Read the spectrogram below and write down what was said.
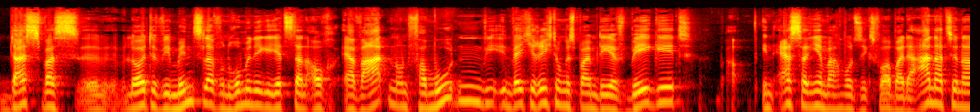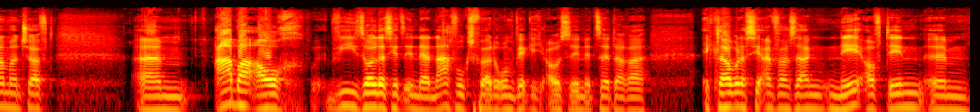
das, was äh, Leute wie Minzlaff und Rummenigge jetzt dann auch erwarten und vermuten, wie, in welche Richtung es beim DFB geht, in erster Linie machen wir uns nichts vor, bei der A-Nationalmannschaft, ähm, aber auch, wie soll das jetzt in der Nachwuchsförderung wirklich aussehen, etc. Ich glaube, dass sie einfach sagen, nee, auf den ähm,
